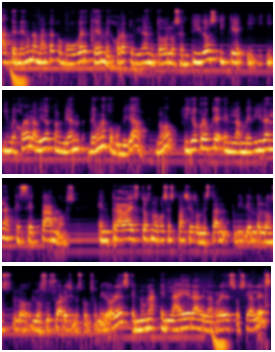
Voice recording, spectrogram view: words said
a tener una marca como Uber que mejora tu vida en todos los sentidos y que y, mejora la vida también de una comunidad, ¿no? Y yo creo que en la medida en la que sepamos entrar a estos nuevos espacios donde están viviendo los, los, usuarios y los consumidores en, una, en la era de las redes sociales,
